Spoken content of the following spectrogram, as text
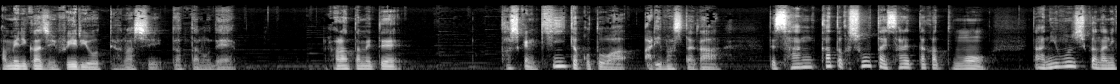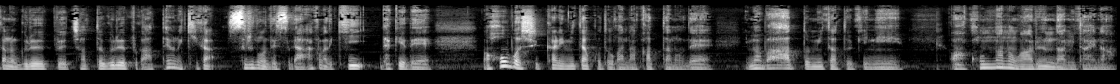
アメリカ人増えるよって話だったので改めて確かに聞いたことはありましたがで参加とか招待された方も日本酒か何かのグループチャットグループがあったような気がするのですがあくまで気だけで、まあ、ほぼしっかり見たことがなかったので今バーッと見た時にあこんなのがあるんだみたいな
